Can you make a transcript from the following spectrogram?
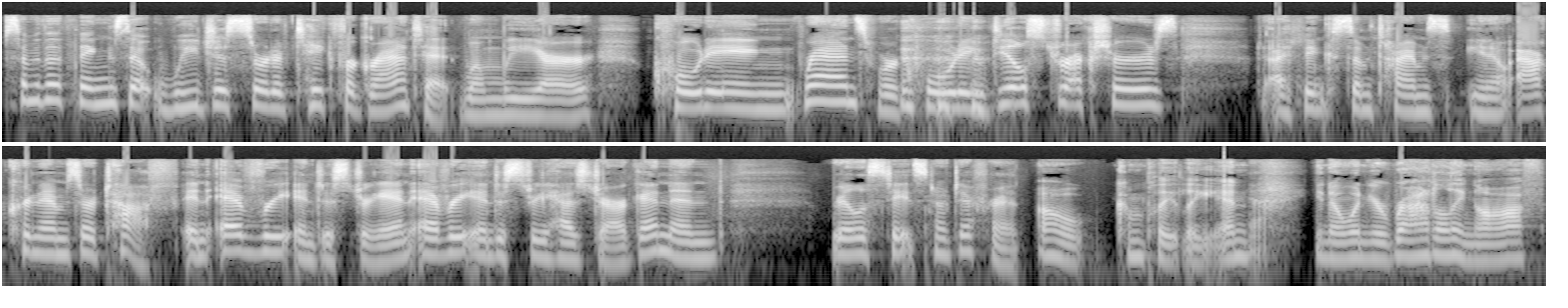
some of the things that we just sort of take for granted when we are quoting rents, we're quoting deal structures. I think sometimes, you know, acronyms are tough in every industry, and every industry has jargon, and real estate's no different. Oh, completely. And, yeah. you know, when you're rattling off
